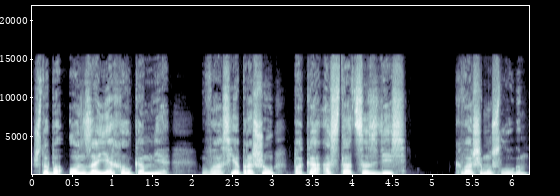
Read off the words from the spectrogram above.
чтобы он заехал ко мне. Вас я прошу пока остаться здесь, к вашим услугам».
